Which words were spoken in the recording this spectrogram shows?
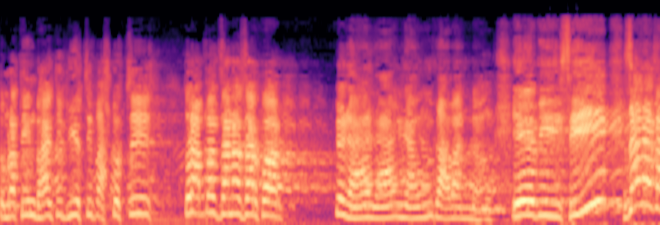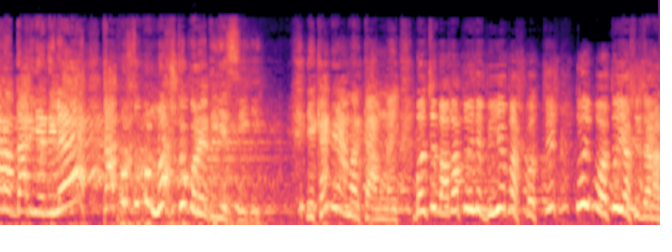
তোমরা তিন ভাই, তুই বিএসসি পাস করছিস? তোর আব্বাস জানাজার কর। না যাবার এ বি সি জানাজার দাঁড়িয়ে দিলে কাপড় চোপড় নষ্ট করে দিয়েছি এখানে আমার কাম নাই। বলছে, বাবা, তুই বিয়ে পাস করছিস, তুই তুই আসি জানা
